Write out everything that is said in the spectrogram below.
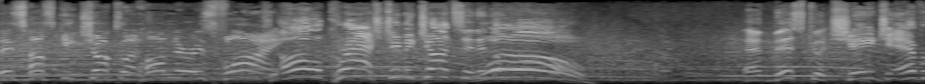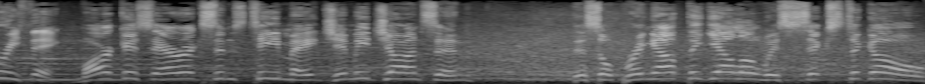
This Huski Chocolate Honda is flying. Oh, a crash. Jimmie Johnson in the Whoa! wall. And this could change everything. Marcus Ericsson's teammate, Jimmie Johnson. This will bring out the yellow with six to go.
